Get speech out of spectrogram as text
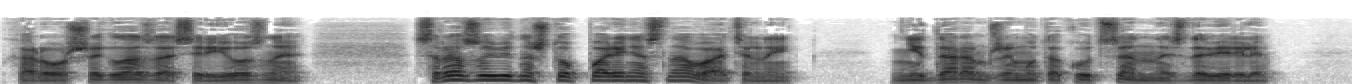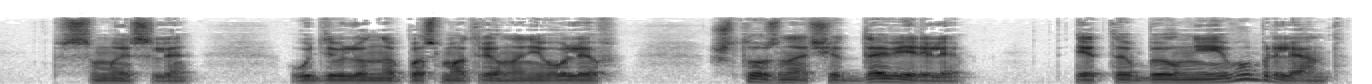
Хорошие глаза, серьезные. Сразу видно, что парень основательный. Недаром же ему такую ценность доверили». «В смысле?» — удивленно посмотрел на него Лев. «Что значит «доверили»?» Это был не его бриллиант?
